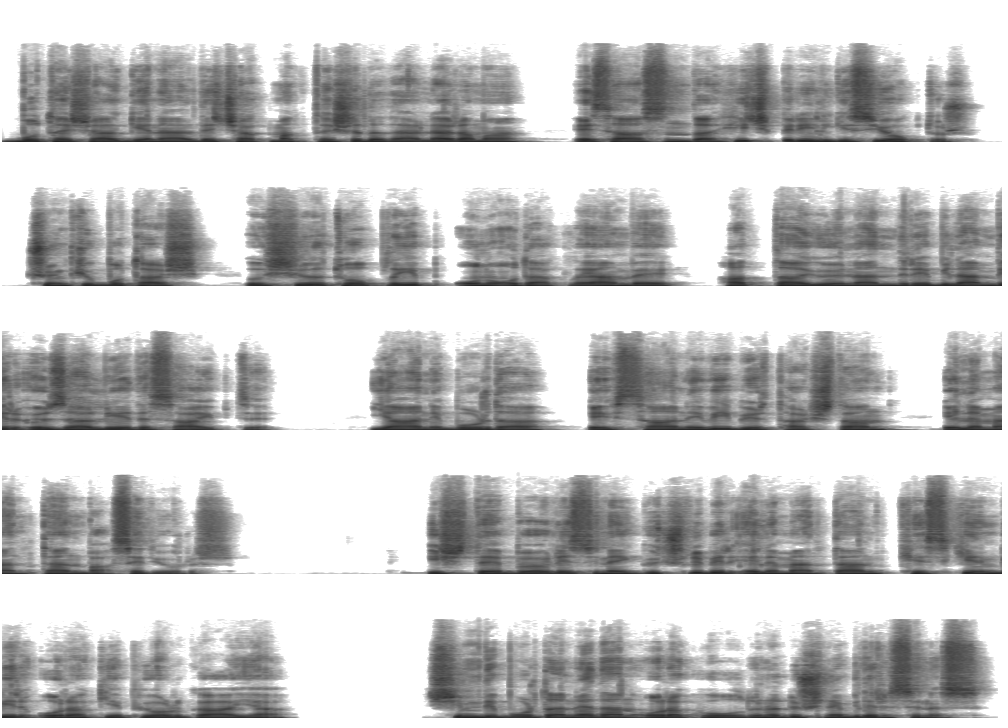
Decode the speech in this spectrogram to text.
Bu taşa genelde çakmak taşı da derler ama esasında hiçbir ilgisi yoktur. Çünkü bu taş ışığı toplayıp onu odaklayan ve hatta yönlendirebilen bir özelliğe de sahipti. Yani burada efsanevi bir taştan, elementten bahsediyoruz. İşte böylesine güçlü bir elementten keskin bir orak yapıyor Gaia. Şimdi burada neden orak olduğunu düşünebilirsiniz.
